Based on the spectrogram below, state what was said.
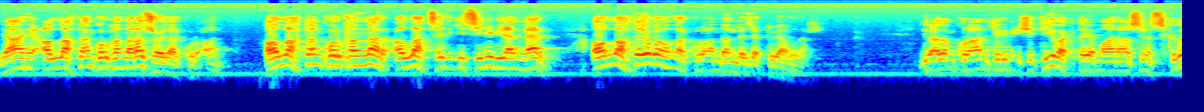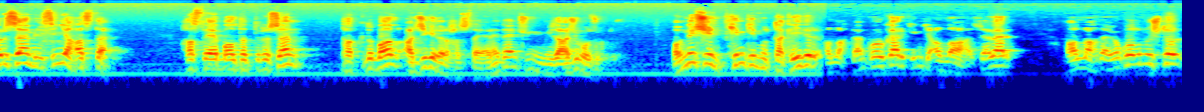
Yani Allah'tan korkanlara söyler Kur'an. Allah'tan korkanlar, Allah sevgisini bilenler, Allah'ta yok olanlar Kur'an'dan lezzet duyarlar. Bir adam Kur'an-ı Kerim işittiği vakitte manasını sıkılırsa bilsin ki hasta. Hastaya bal tattırırsan tatlı bal acı gelir hastaya. Neden? Çünkü mizacı bozuktur. Onun için kim ki muttakidir Allah'tan korkar, kim ki Allah'ı sever, Allah'ta yok olmuştur.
